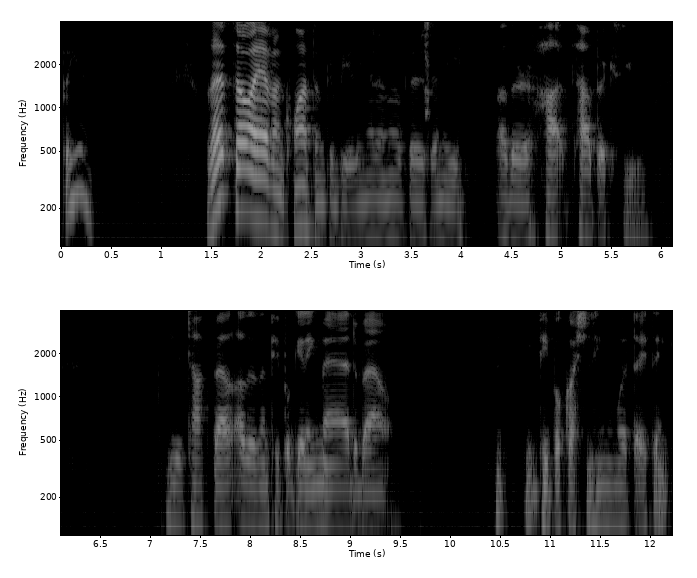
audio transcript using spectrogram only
But yeah. Well, that's all I have on quantum computing. I don't know if there's any other hot topics you need to talk about other than people getting mad about people questioning what they think.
